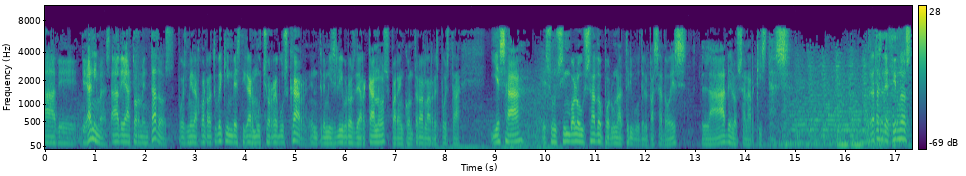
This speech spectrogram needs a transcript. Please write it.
A de, de ánimas, A de atormentados. Pues mira, Juanra, tuve que investigar mucho, rebuscar entre mis libros de arcanos para encontrar la respuesta. Y esa A es un símbolo usado por una tribu del pasado, es la A de los anarquistas. ¿Tratas de decirnos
